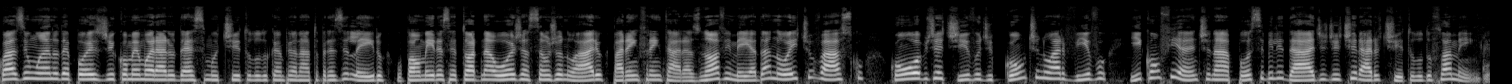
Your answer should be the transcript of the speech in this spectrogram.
Quase um ano depois de comemorar o décimo título do Campeonato Brasileiro, o Palmeiras retorna hoje a São Januário para enfrentar às nove e meia da noite o Vasco, com o objetivo de continuar vivo e confiante na possibilidade de tirar o título do Flamengo.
